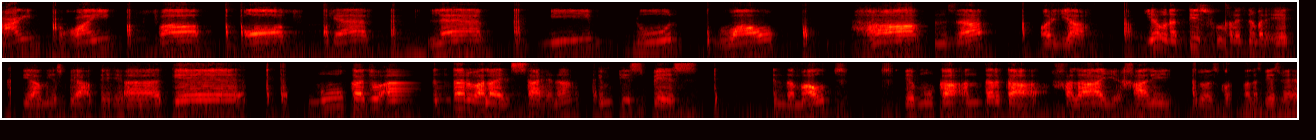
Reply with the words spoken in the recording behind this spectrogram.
عین۔ غین فا قاف کاف لام میم نون، واو ہا حمزہ اور یا۔ یہ انتیس خرج نمبر ایک ہم اس پہ آتے ہیں۔ کہ منہ کا جو اندر والا حصہ ہے نا امٹی اسپیس ان دا ماؤتھ یہ منہ کا اندر کا خلا، یہ خالی جو اس کو اسپیس ہے،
